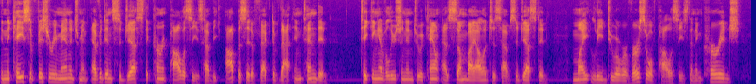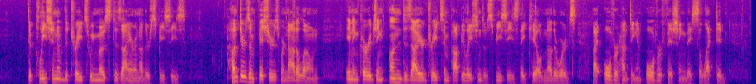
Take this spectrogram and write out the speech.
In the case of fishery management, evidence suggests that current policies have the opposite effect of that intended. Taking evolution into account, as some biologists have suggested, might lead to a reversal of policies that encourage depletion of the traits we most desire in other species Hunters and fishers were not alone in encouraging undesired traits in populations of species they killed. In other words, by overhunting and overfishing, they selected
